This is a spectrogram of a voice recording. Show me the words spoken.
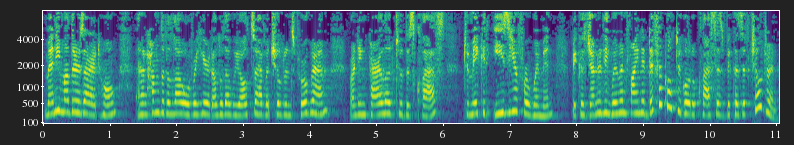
Many mothers are at home. And Alhamdulillah, over here at Al-Huda, we also have a children's program running parallel to this class to make it easier for women. Because generally women find it difficult to go to classes because of children.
